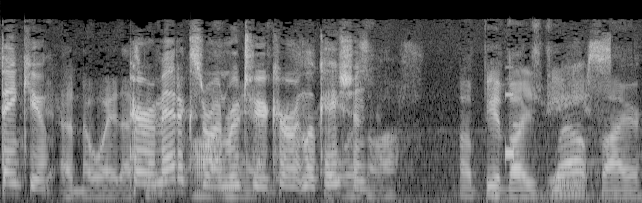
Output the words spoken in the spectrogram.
Thank you. Yeah, no way. That's gonna be- Paramedics are en route to your current location. Doors off. Uh, be advised, you Well- fire.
